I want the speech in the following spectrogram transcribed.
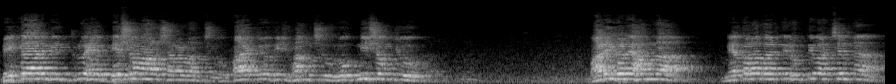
বেকার বিদ্রোহে বেসামাল সারা রাজ্য, পার্টি অফিস ভাঙচুর অগ্নিসংযোগ বাড়ি ঘরে হামলা, নেতারা বাড়িতে ঢুকতে পারছেন না।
